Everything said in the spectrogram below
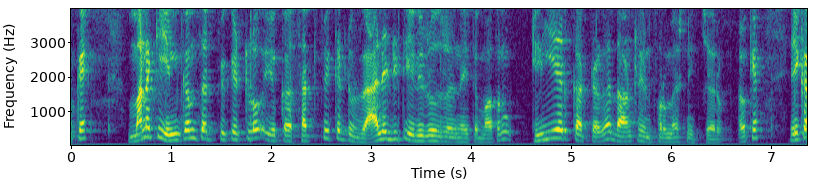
ఓకే మనకి ఇన్కమ్ సర్టిఫికేట్లో ఈ యొక్క సర్టిఫికేట్ వ్యాలిడిటీ ఎన్ని రోజులు అయితే మాత్రం క్లియర్ కట్గా దాంట్లో ఇన్ఫర్మేషన్ ఇచ్చారు. ఓకే? ఇక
